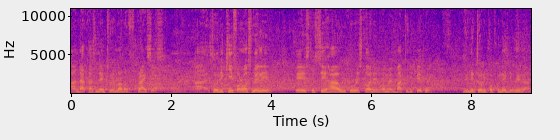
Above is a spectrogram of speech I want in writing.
And that has led to a lot of crises. Mm. Uh, so the key for us really is to see how we could restore the environment back to the people. We need to repopulate the river.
